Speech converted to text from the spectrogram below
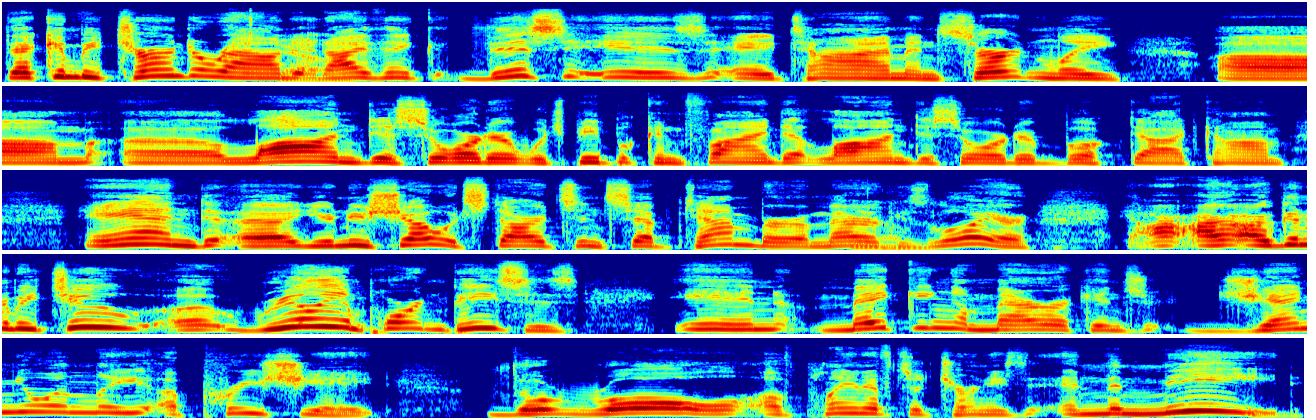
that can be turned around. And I think this is a time, and certainly um, uh, Law and Disorder, which people can find at lawanddisorderbook.com, and uh, your new show, which starts in September, America's Lawyer, are, are, going to be two uh, really important pieces in making Americans genuinely appreciate the role of plaintiffs' attorneys and the need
